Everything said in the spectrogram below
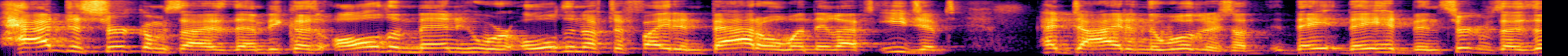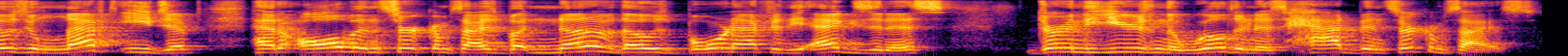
had to circumcise them because all the men who were old enough to fight in battle when they left Egypt had died in the wilderness. Now, they, they had been circumcised. Those who left Egypt had all been circumcised, but none of those born after the Exodus during the years in the wilderness had been circumcised.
